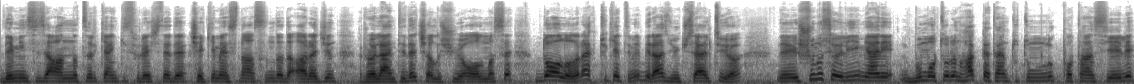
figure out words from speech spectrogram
demin size anlatırkenki süreçte de çekim esnasında da aracın rölantide çalışıyor olması doğal olarak tüketimi biraz yükseltiyor. E, şunu söyleyeyim yani bu motorun hakikaten tutumluluk potansiyeli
